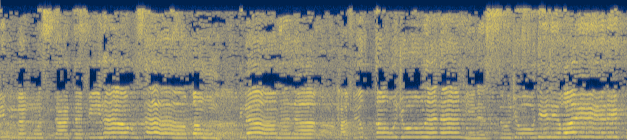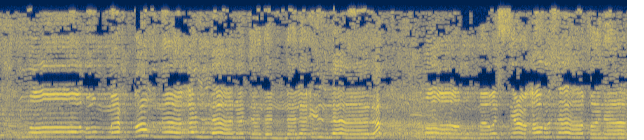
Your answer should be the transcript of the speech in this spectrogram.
ممن وسعت فيها أرزاقهم إلهنا. حفظت وجوهنا من السجود لغيرك. اللهم احفظنا ألا نتذلل إلا لك. اللهم وسع أرزاقنا.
